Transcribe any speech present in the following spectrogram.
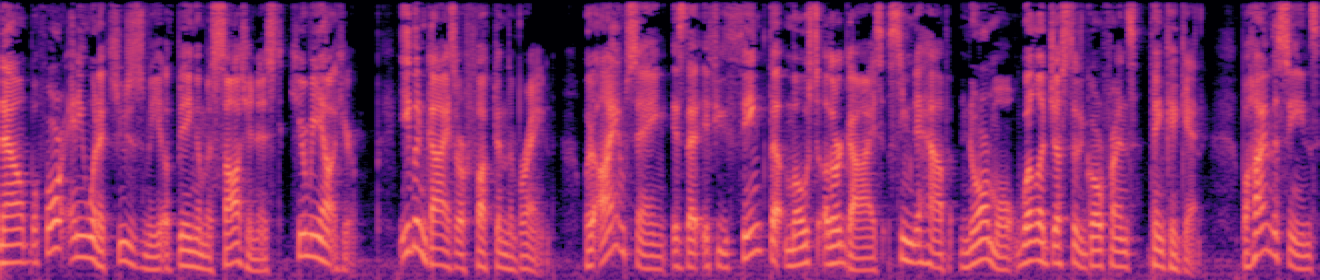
Now, before anyone accuses me of being a misogynist, hear me out here. Even guys are fucked in the brain. What I am saying is that if you think that most other guys seem to have normal, well adjusted girlfriends, think again. Behind the scenes,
